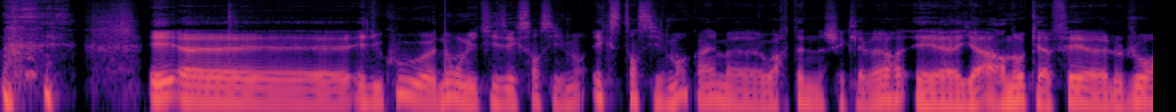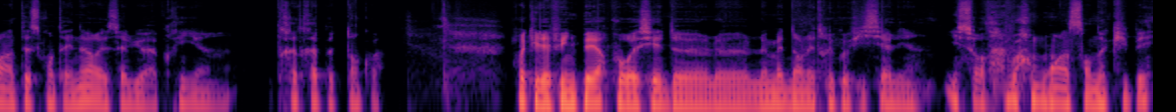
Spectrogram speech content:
et, euh, et du coup, euh, nous, on l'utilise extensivement, extensivement quand même, euh, Warten chez Clever. Et euh, il y a Arnaud qui a fait euh, l'autre jour un test container et ça lui a pris très très peu de temps. quoi. Je crois qu'il a fait une paire pour essayer de le, le mettre dans les trucs officiels, histoire d'avoir moins à s'en occuper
